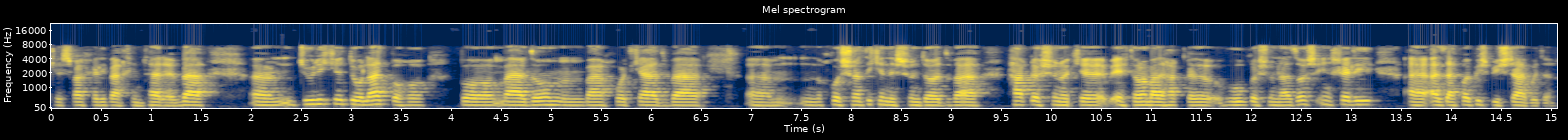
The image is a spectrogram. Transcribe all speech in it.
کشور خیلی وخیم تره و جوری که دولت باها با مردم برخورد کرد و خوشناتی که نشون داد و حقشون رو که احترام برای حق حقوقشون نذاشت این خیلی از دفعه پیش بیشتر بوده.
